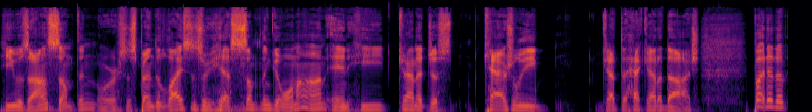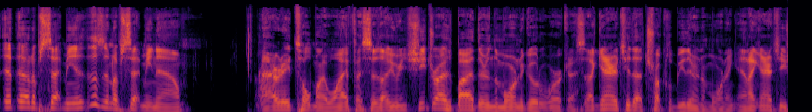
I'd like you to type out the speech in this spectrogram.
he was on something or suspended license or he has something going on and he kind of just casually got the heck out of Dodge. but it, it, it upset me. It doesn't upset me now. I already told my wife. I said oh, she drives by there in the morning to go to work. And I said I guarantee that truck will be there in the morning, and I guarantee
